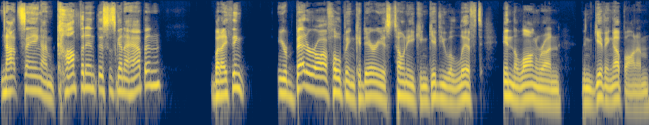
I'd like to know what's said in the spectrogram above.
Not saying I'm confident this is going to happen, but I think you're better off hoping Kadarius Toney can give you a lift in the long run than giving up on him.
